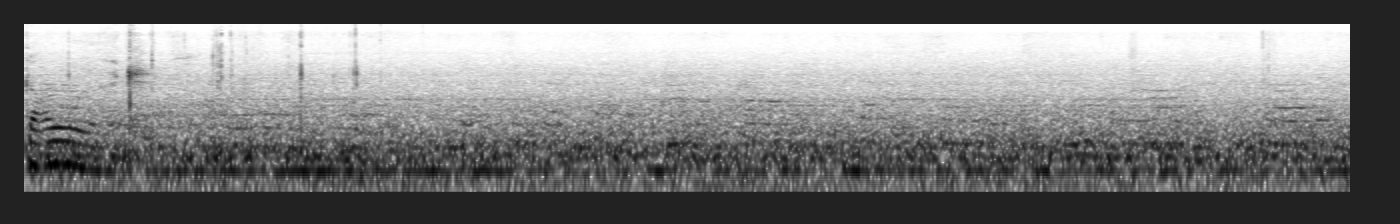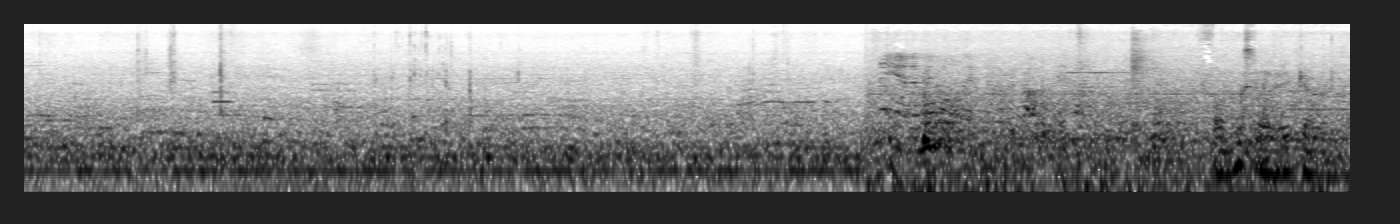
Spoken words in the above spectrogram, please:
Garlic. Looks There you go.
